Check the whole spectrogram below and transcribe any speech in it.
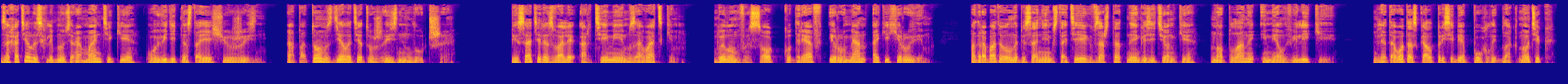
Захотелось хлебнуть романтики, увидеть настоящую жизнь а потом сделать эту жизнь лучше. Писателя звали Артемием Завадским. Был он высок, кудряв и румян акихерувим. Подрабатывал написанием статей в заштатные газетенки, но планы имел великие. Для того таскал при себе пухлый блокнотик,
